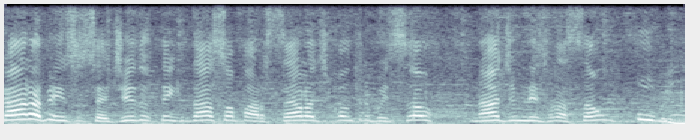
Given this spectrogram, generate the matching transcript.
Cara bem sucedido tem que dar sua parcela de contribuição na administração pública.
